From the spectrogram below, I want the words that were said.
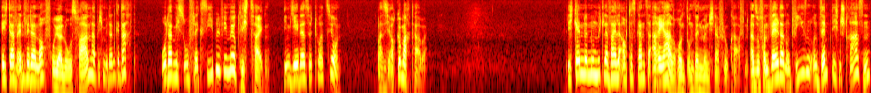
ich darf entweder noch früher losfahren, habe ich mir dann gedacht, oder mich so flexibel wie möglich zeigen, in jeder Situation, was ich auch gemacht habe. Ich kenne nun mittlerweile auch das ganze Areal rund um den Münchner Flughafen. Also von Wäldern und Wiesen und sämtlichen Straßen,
